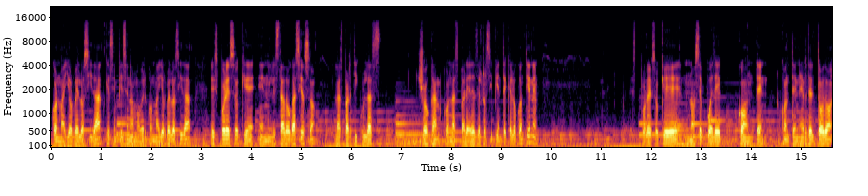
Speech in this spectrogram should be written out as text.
con mayor velocidad, que se empiecen a mover con mayor velocidad. Es por eso que en el estado gaseoso las partículas chocan con las paredes del recipiente que lo contienen. Es por eso que no se puede contener del todo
